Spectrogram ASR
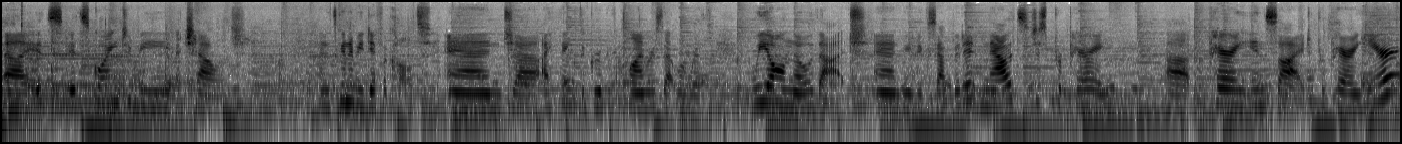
Uh, it's it's going to be a challenge, it's going to be difficult. And uh, I think the group of climbers that we're with, we all know that, and we've accepted it. Now it's just preparing, uh, preparing inside, preparing here,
